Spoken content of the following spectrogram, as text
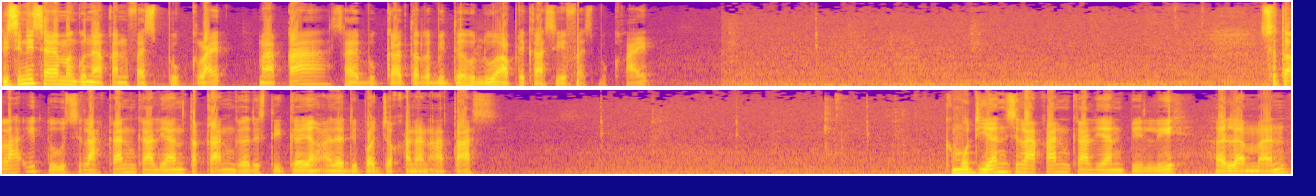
Di sini saya menggunakan Facebook Lite, maka saya buka terlebih dahulu aplikasi Facebook Lite. Setelah itu, silahkan kalian tekan garis tiga yang ada di pojok kanan atas. Kemudian silahkan kalian pilih halaman.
